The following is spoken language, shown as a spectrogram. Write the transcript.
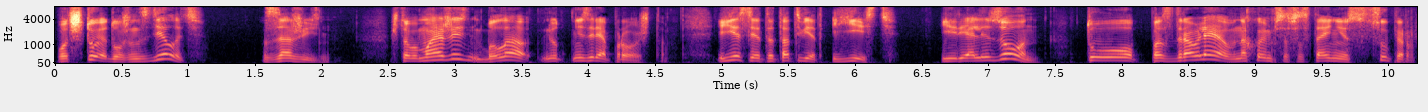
Вот что я должен сделать за жизнь? Чтобы моя жизнь была вот, не зря прожита. И если этот ответ есть и реализован, то поздравляю, вы находимся в состоянии супер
